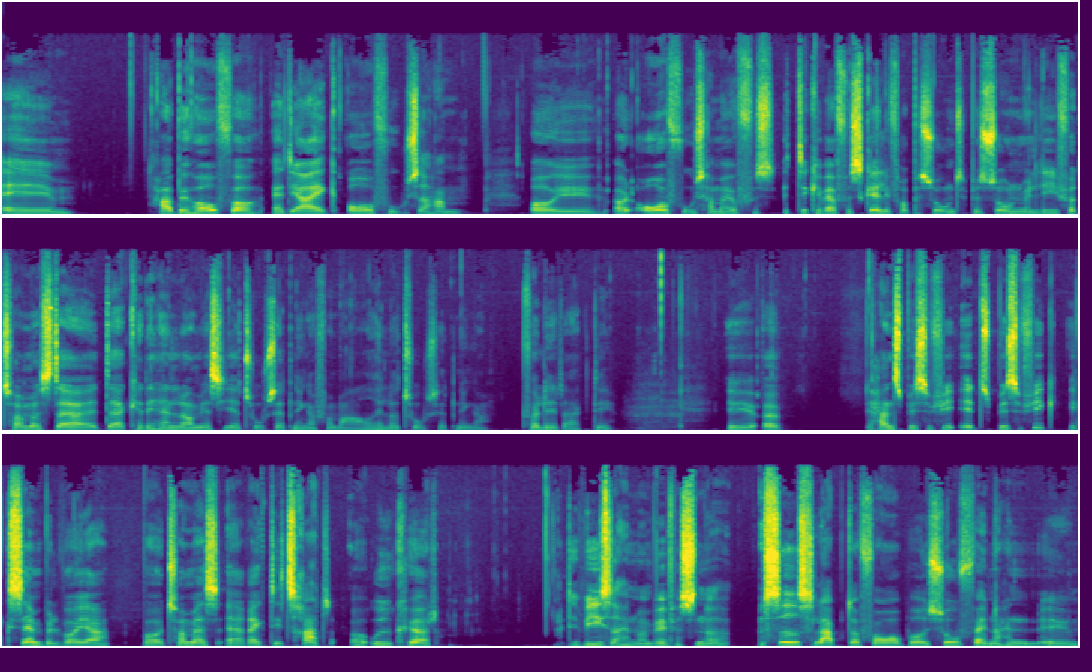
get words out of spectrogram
øh, har behov for, at jeg ikke overfuser ham. Og, øh, og overfus ham er jo for, det kan være forskelligt fra person til person, men lige for Thomas, der, der kan det handle om, at jeg siger to sætninger for meget, eller to sætninger for lidt agtigt. Øh, og jeg har en specifi, et specifikt eksempel, hvor, jeg, hvor Thomas er rigtig træt og udkørt. Det viser han mig ved for sådan at sidde slapt og foroverbøjet i sofaen, og han øh,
